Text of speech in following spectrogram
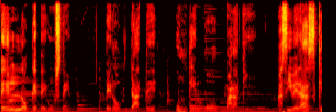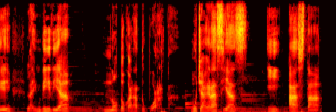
té, lo que te guste. Pero date un tiempo para ti. Así verás que la envidia no tocará tu puerta. Muchas gracias y hasta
